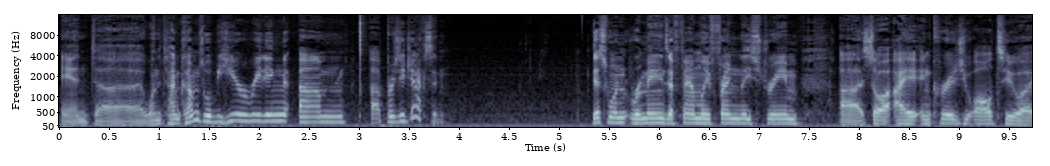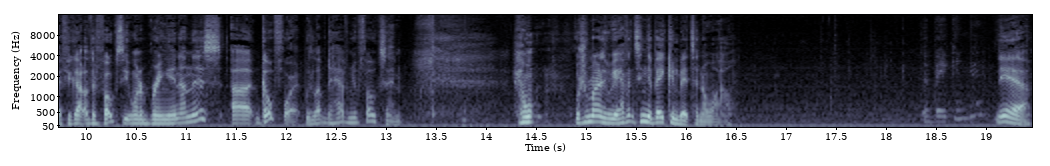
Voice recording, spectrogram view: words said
And uh, when the time comes, we'll be here reading um, uh, Percy Jackson. This one remains a family friendly stream. Uh, so I encourage you all to, uh, if you got other folks that you want to bring in on this, uh, go for it. We love to have new folks in. How, which reminds me, we haven't seen the bacon bits in a while. The bacon bits? Yeah.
